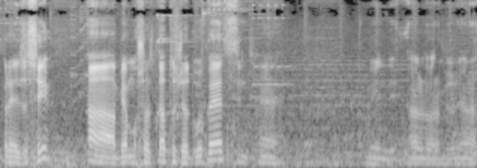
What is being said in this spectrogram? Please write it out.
presa, sì. Ah, abbiamo saltato già due pezzi. Eh quindi allora bisognerà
